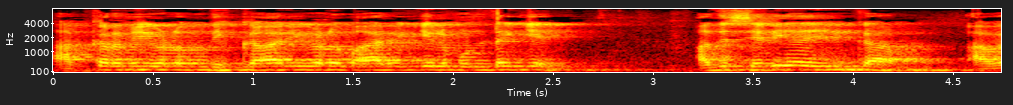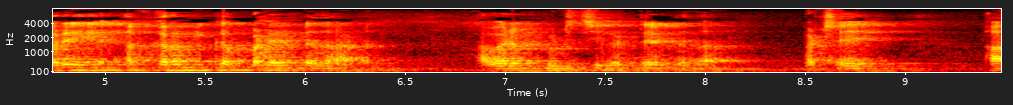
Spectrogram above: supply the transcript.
അക്രമികളും ധിക്കാരികളും ആരെങ്കിലും ഉണ്ടെങ്കിൽ അത് ശരിയായിരിക്കാം. അവരെ ആക്രമിക്കപ്പെടേണ്ടതാണ് അവരെ പിടിച്ചു കെട്ടേണ്ടതാണ് പക്ഷേ ആ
